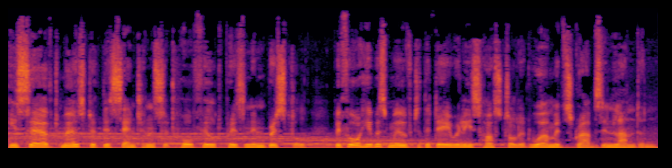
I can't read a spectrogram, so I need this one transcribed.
He served most of this sentence at Horfield Prison in Bristol before he was moved to the day release hostel at Wormwood Scrubs in London.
